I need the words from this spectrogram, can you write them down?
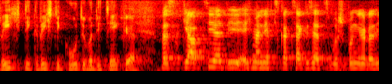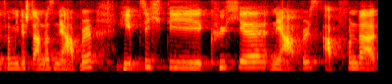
richtig, richtig gut über die Theke. Was glaubt ihr, die, ich meine, ihr habt es gerade gesagt, ihr seid ursprünglich oder die Familie stammt aus Neapel. Hebt sich die Küche Neapels ab von der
